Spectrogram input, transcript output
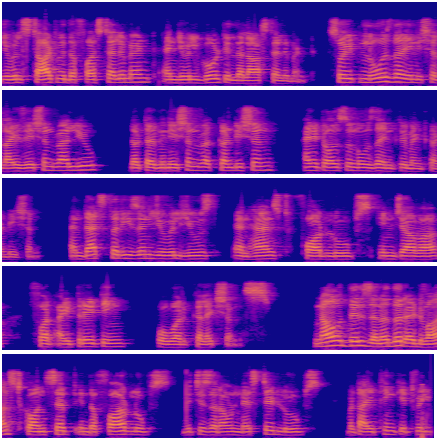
you will start with the first element and you will go till the last element. So it knows the initialization value, the termination condition, and it also knows the increment condition. And that's the reason you will use enhanced for loops in Java for iterating over collections. Now there is another advanced concept in the for loops, which is around nested loops, but I think it will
